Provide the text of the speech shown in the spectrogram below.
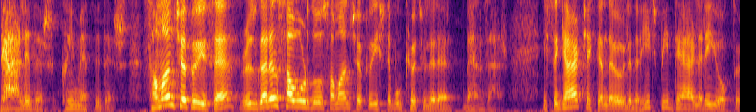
değerlidir, kıymetlidir. Saman çöpü ise rüzgarın savurduğu saman çöpü işte bu kötülere benzer. İşte gerçekten de öyledir. Hiçbir değerleri yoktur.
